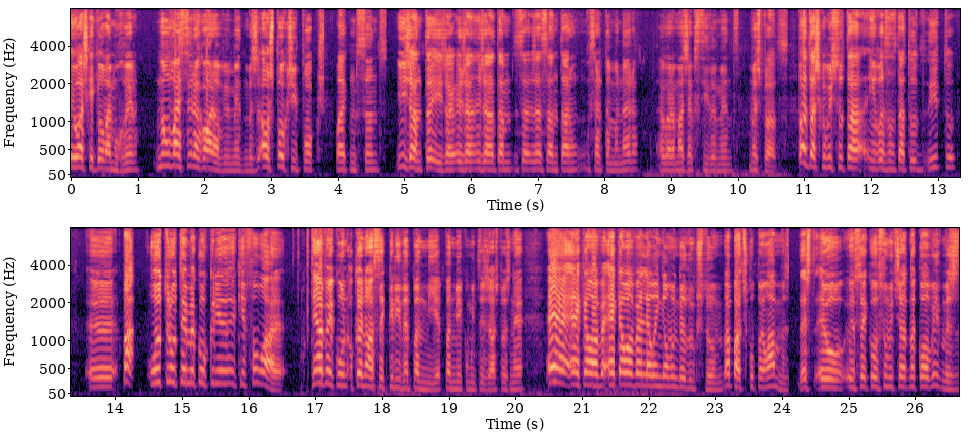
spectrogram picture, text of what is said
eu acho que aquilo vai morrer. Não vai ser agora, obviamente, mas aos poucos e poucos vai começando. E já notei, já, já, já, já se notaram de certa maneira, agora mais agressivamente. Mas pronto. Pronto, acho que o bicho está, em relação está tudo dito. Uh, pá, outro tema que eu queria aqui falar, que tem a ver com, com a nossa querida pandemia, pandemia com muitas aspas, né? É, é, aquela, é aquela velha lenga-lenga do costume. Ah pá, desculpem lá, mas eu, eu sei que eu sou muito chato na Covid, mas,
